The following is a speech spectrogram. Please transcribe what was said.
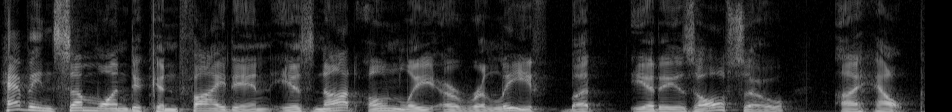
Having someone to confide in is not only a relief, but it is also a help.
